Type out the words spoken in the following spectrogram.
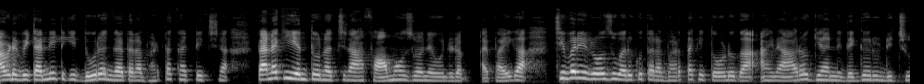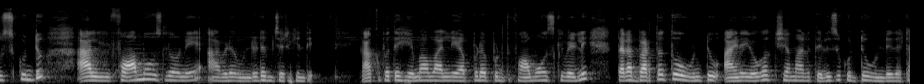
ఆవిడ వీటన్నిటికీ దూరంగా తన భర్త కట్టించిన తనకి ఎంతో నచ్చిన ఆ ఫామ్ హౌస్లోనే ఉండడం. ఆ పైగా చివరి రోజు వరకు తన భర్తకి తోడుగా ఆయన ఆరోగ్యాన్ని దగ్గరుండి చూసుకుంటూ ఆ ఫామ్ హౌస్లోనే ఆవిడ ఉండడం జరిగింది. కాకపోతే హేమామాలిని అప్పుడప్పుడు ఫామ్ హౌస్కి వెళ్ళి తన భర్తతో ఉంటూ ఆయన యోగక్షేమాలు తెలుసుకుంటూ ఉండేదట.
